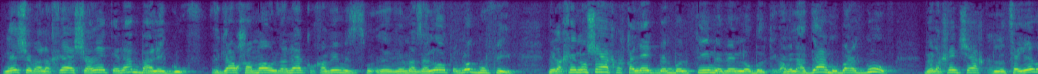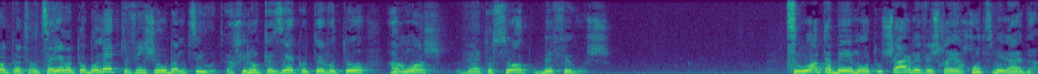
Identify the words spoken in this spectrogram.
פני שמלאכי השרת אינם בעלי גוף, וגם חמה ולבנה, כוכבים ומזלות הם לא גופים, ולכן לא שייך לחלק בין בולטים לבין לא בולטים. אבל האדם הוא בעל גוף, ולכן שייך לצייר אותו, צריך לצייר אותו בולט כפי שהוא במציאות. והחילוק הזה כותב אותו הראש והתוספות בפירוש. צורות הבהמות ושאר נפש חיה חוץ מן האדם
